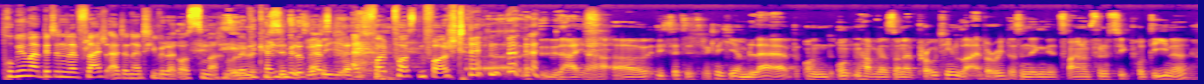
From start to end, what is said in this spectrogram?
probier mal bitte eine Fleischalternative daraus zu machen. Oder wie kann ich, ich mir das als, als Vollposten vorstellen? naja, äh, ich sitze jetzt wirklich hier im Lab und unten haben wir so eine Protein Library, das sind irgendwie 250 Proteine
